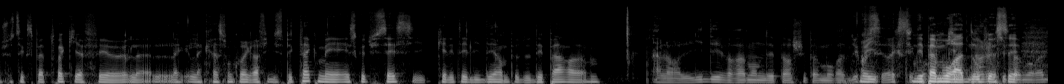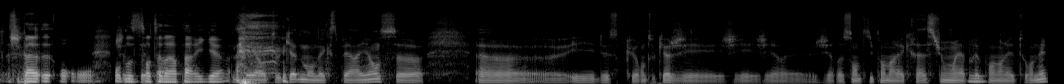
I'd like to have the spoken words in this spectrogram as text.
je sais que c'est pas toi qui as fait euh, la, création chorégraphique du spectacle, mais est-ce que tu sais si, quelle était l'idée un peu de départ alors l'idée vraiment de départ, je suis pas Mourad. Du coup, c'est vrai que tu n'es pas Mourad, donc c'est. on, on, s'en tiendra par rigueur. Mais en tout cas, de mon expérience, euh, et de ce que, en tout cas, j'ai ressenti pendant la création et après mm. pendant les tournées.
